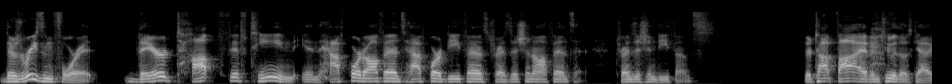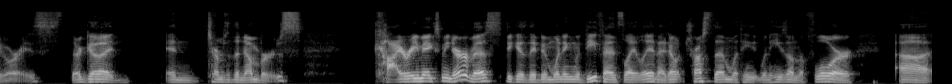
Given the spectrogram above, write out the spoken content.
There's reason for it they're top 15 in half court offense, half court defense, transition offense, transition defense. They're top five in two of those categories. They're good in terms of the numbers. Kyrie makes me nervous because they've been winning with defense lately, and I don't trust them with he, when he's on the floor. Uh,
